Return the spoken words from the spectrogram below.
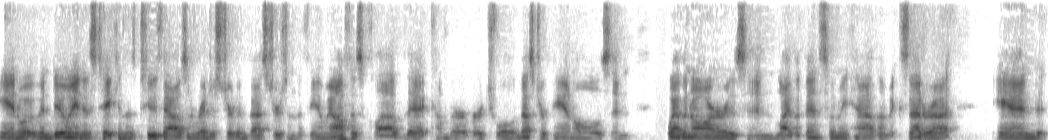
and what we've been doing is taking the 2,000 registered investors in the Family Office Club that come to our virtual investor panels and webinars and live events when we have them, et cetera, and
